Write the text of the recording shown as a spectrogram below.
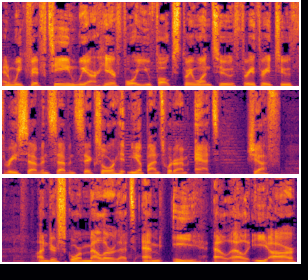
And week 15, we are here for you folks. 312 332 3776 or hit me up on Twitter. I'm at Jeff underscore Meller. That's M E L L E R.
